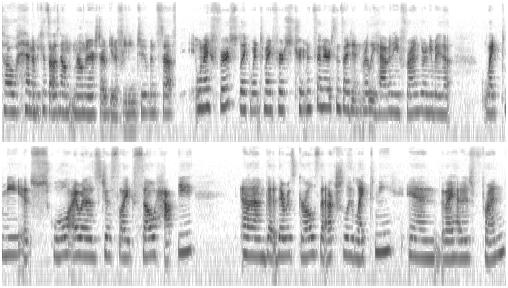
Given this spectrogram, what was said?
so, and because I was now malnourished, I would get a feeding tube and stuff. When I first, like, went to my first treatment center, since I didn't really have any friends or anybody that liked me at school, I was just, like, so happy um, that there was girls that actually liked me and that I had as friends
